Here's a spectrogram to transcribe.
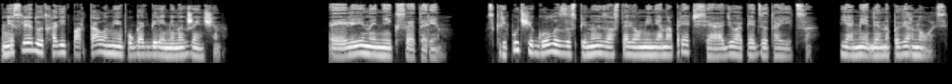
Не следует ходить порталами и пугать беременных женщин. Элина Никсетери. Скрипучий голос за спиной заставил меня напрячься, а Дю опять затаиться. Я медленно повернулась.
